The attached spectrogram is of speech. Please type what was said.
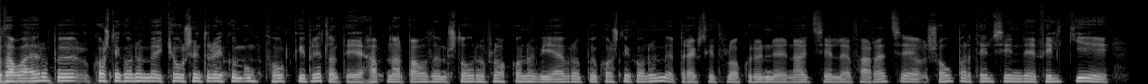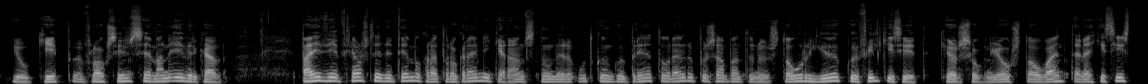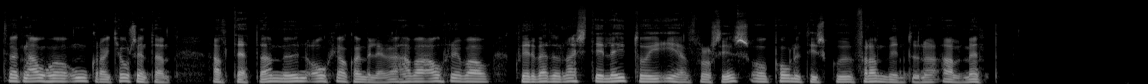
Og þá að Európu kostningunum kjósundur einhverjum ung fólk í Breitlandi hafnar báðum stóru flokkonum í Európu kostningunum. Brexit-flokkurinn Nigel Farage sópar til sín fylgi UKIP flokksins sem hann yfirgaf. Bæði frjálsliði demokrater og græningjar hans nún er útgöngu breytt úr Európusambandinu stór jöku fylgisitt, kjörsókn jóst og vænt en ekki síst vegna áhuga ungra kjósenda. Allt þetta mun óhjákvæmilega hafa áhrif á hver verður næsti leitu í íhalsflósins og pólitísku framvinduna almennt.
